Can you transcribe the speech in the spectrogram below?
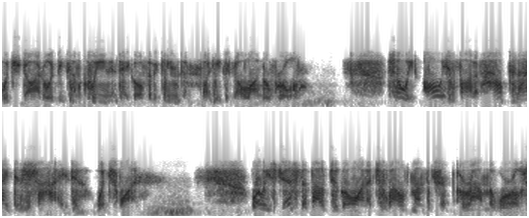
which daughter would become queen and take over the kingdom when he could no longer rule. So he always thought of how can I decide which one? Well, he's just about to go on a 12 month trip around the world.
